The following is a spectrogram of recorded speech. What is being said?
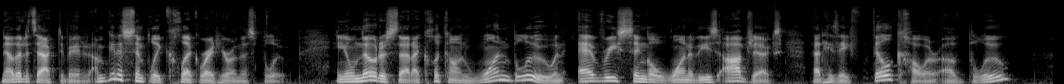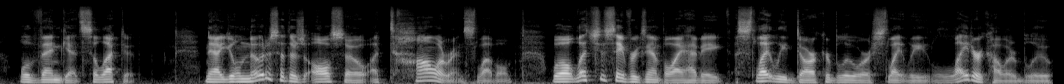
now that it's activated, I'm going to simply click right here on this blue. And you'll notice that I click on one blue and every single one of these objects that has a fill color of blue will then get selected. Now you'll notice that there's also a tolerance level. Well, let's just say, for example, I have a slightly darker blue or a slightly lighter color blue.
